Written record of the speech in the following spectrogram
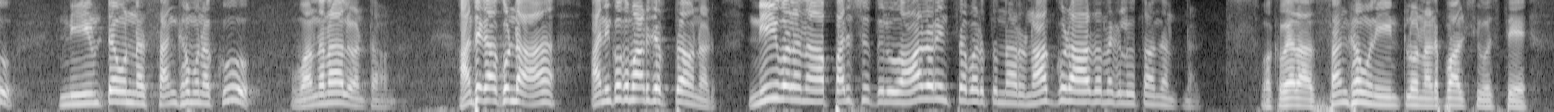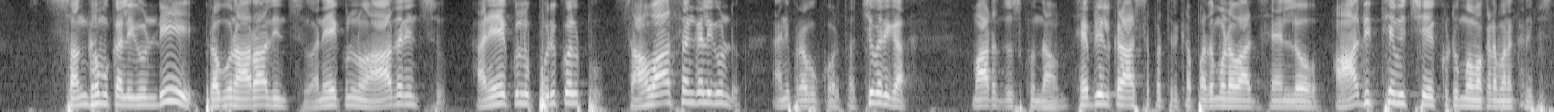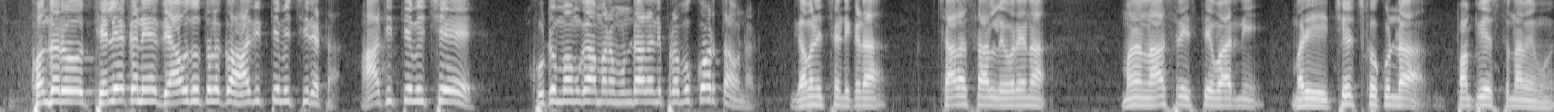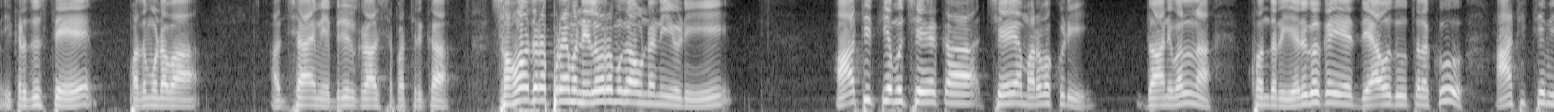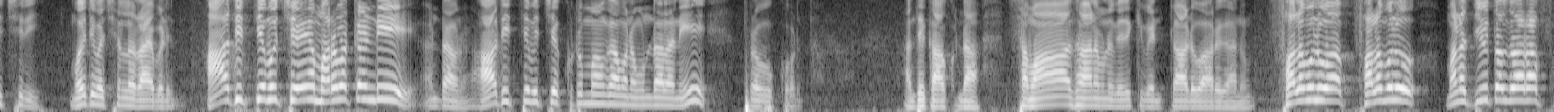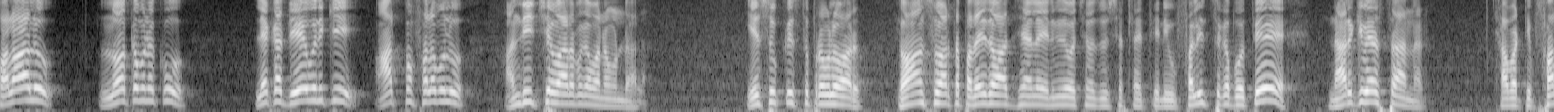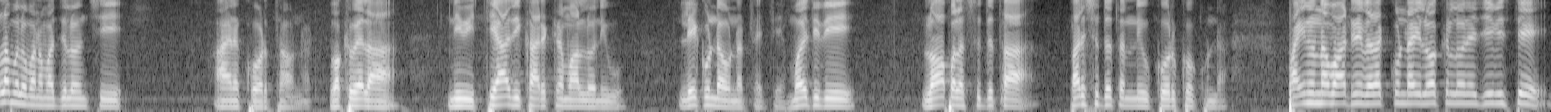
నీ ఇంట ఉన్న సంఘమునకు వందనాలు అంటా ఉన్నాడు. అంతేకాకుండా ఆయన ఇంకొక మాట చెప్తా ఉన్నాడు. నీ వలన పరిశుద్ధులు ఆదరించబడుతున్నారు నాకు కూడా ఆదరణ కలుగుతుంది అంటున్నాడు. ఒకవేళ సంఘము నీ ఇంట్లో నడపాల్సి వస్తే సంఘము కలిగి ఉండి ప్రభును ఆరాధించు అనేకులను ఆదరించు అనేకులను పురికొల్పు సహవాసం కలిగి ఉండు అని ప్రభు కోరుతా. చివరిగా మాట చూసుకుందాం. హెబ్రిల్కి రాష్ట్రపత్రిక పదమూడవ అధ్యాయంలో ఆతిథ్యం ఇచ్చే కుటుంబం అక్కడ మనకు కనిపిస్తుంది. కొందరు తెలియకనే దేవదూతలకు ఆతిథ్యం ఇచ్చిరట. ఆతిథ్యం ఇచ్చే కుటుంబంగా మనం ఉండాలని ప్రభు కోరుతా ఉన్నాడు. గమనించండి ఇక్కడ చాలాసార్లు ఎవరైనా మనల్ని ఆశ్రయిస్తే వారిని మరి చేర్చుకోకుండా పంపివేస్తున్నామేమో. ఇక్కడ చూస్తే పదమూడవ అధ్యాయం ఎబ్రిల్కి రాష్ట్రపత్రిక పత్రిక సహోదర ప్రేమ నిలవరముగా ఉండనీయుడి ఆతిథ్యము చేయక చేయ మరవకుడి దానివలన కొందరు ఎరుగకయే దేవదూతలకు ఆతిథ్యం ఇచ్చిరి మొదటి వచనంలో రాయబడింది. ఆతిథ్యము చేయ మరవకండి అంటా ఆతిథ్యం ఇచ్చే కుటుంబంగా మనం ఉండాలని ప్రభు కోరుతాం అంతేకాకుండా సమాధానమును వెతికి వెంటాడు వారుగాను ఫలములు ఫలములు మన జీవితాల ద్వారా ఫలాలు లోకమునకు లేక దేవునికి ఆత్మ ఫలములు అందించేవారముగా మనం ఉండాలి. యేసుక్రీస్తు ప్రభుల వారు వార్త పదహైదో అధ్యాయంలో ఎనిమిదో వచ్చిన చూసినట్లయితే నీవు ఫలించకపోతే నరికివేస్తా అన్నాడు. కాబట్టి ఫలములు మన మధ్యలోంచి ఆయన కోరుతా ఉన్నాడు. ఒకవేళ నీవు ఇత్యాది కార్యక్రమాల్లో నీవు లేకుండా ఉన్నట్లయితే మొదటిది లోపల శుద్ధత పరిశుద్ధతను నీవు కోరుకోకుండా పైనున్న వాటిని వెదక్కుండా ఈ లోకంలోనే జీవిస్తే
